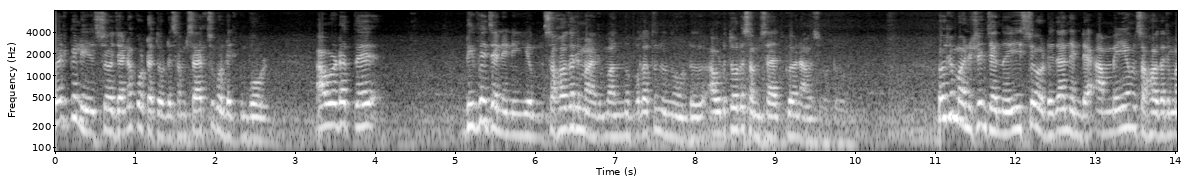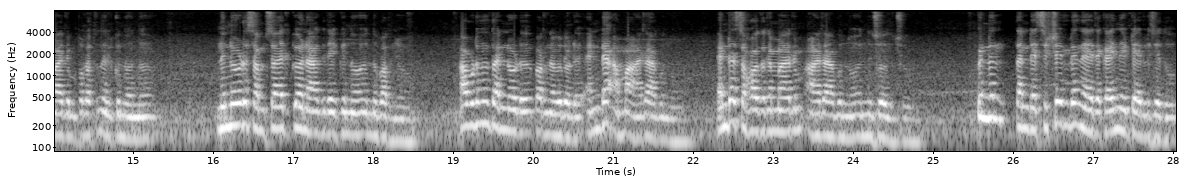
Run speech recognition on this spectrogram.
ഒരിക്കൽ ഈശോ ജനക്കൂട്ടത്തോട് സംസാരിച്ചു കൊണ്ടിരിക്കുമ്പോൾ അവിടുത്തെ ദിവ്യജനനിയും സഹോദരന്മാരും വന്നു പുറത്തു നിന്നുകൊണ്ട് അവിടുത്തോട് സംസാരിക്കുവാൻ ആവശ്യപ്പെട്ടു. ഒരു മനുഷ്യൻ ചെന്ന് ഈശോയോട് ഇതാ നിന്റെ അമ്മയും സഹോദരന്മാരും പുറത്തു നിൽക്കുന്നുവെന്ന് നിന്നോട് സംസാരിക്കുവാൻ ആഗ്രഹിക്കുന്നു എന്ന് പറഞ്ഞു. അവിടുന്ന് തന്നോട് പറഞ്ഞവരോട് എന്റെ അമ്മ ആരാകുന്നു? എന്റെ സഹോദരന്മാരും ആരാകുന്നു? എന്ന് ചോദിച്ചു. പിന്നെ തന്റെ ശിഷ്യരുടെ നേരെ കൈനീട്ടി ചെയ്തു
